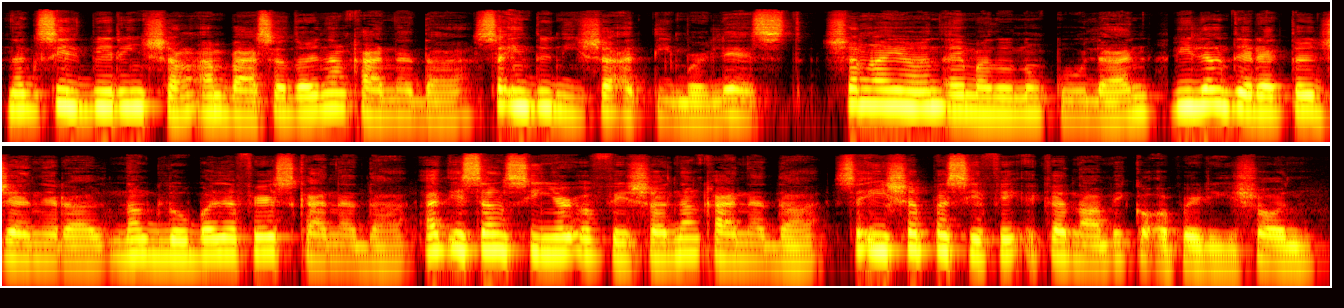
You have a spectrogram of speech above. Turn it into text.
nagsilbi rin siyang ambassador ng Canada sa Indonesia at Timor-Leste. Siya ngayon ay manunungkulan bilang Director General ng Global Affairs Canada at isang senior official ng Canada sa Asia-Pacific Economic Cooperation.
